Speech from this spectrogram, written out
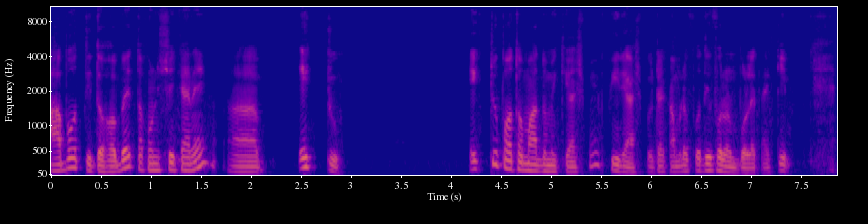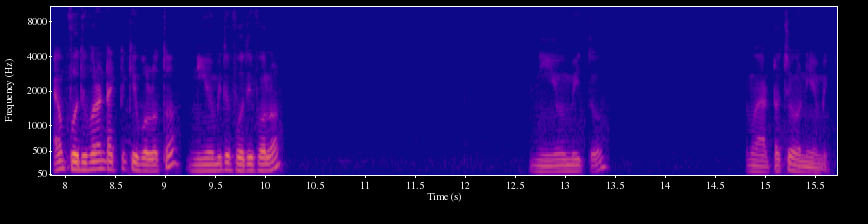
আবর্তিত হবে, তখন সেখানে একটু একটু পথ মাধ্যমে কী আসবে? ফিরে আসবে। ওটাকে আমরা প্রতিফলন বলে থাকি। এবং প্রতিফলনটা একটা কি বলতো? নিয়মিত প্রতিফলন, নিয়মিত, এবং আরেকটা হচ্ছে অনিয়মিত।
